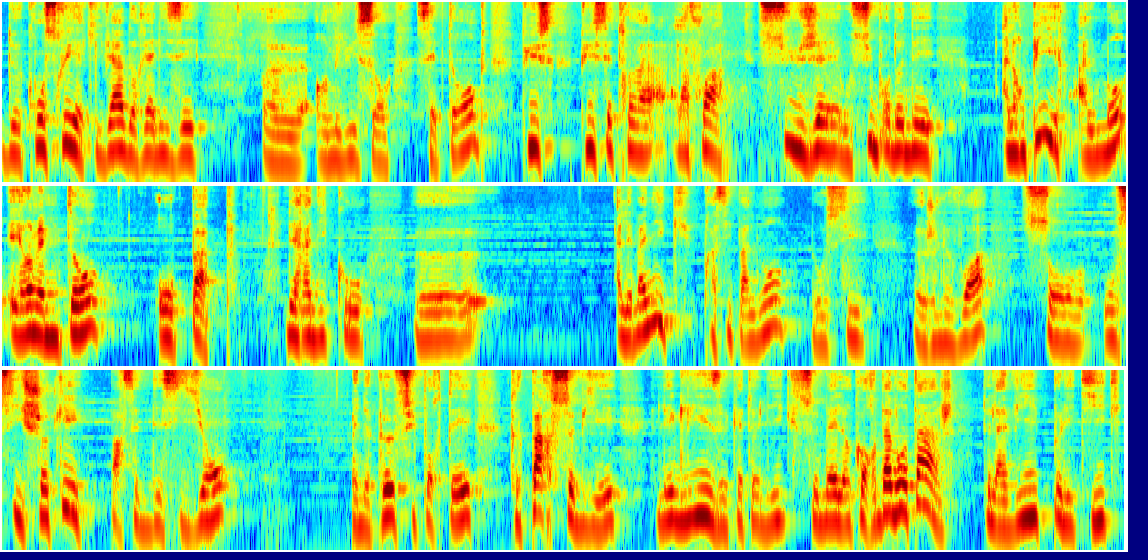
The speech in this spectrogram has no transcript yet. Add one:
de construire et qu'il vient de réaliser euh, en 1870 puissent, puissent, être à la fois sujets ou subordonnés à l'Empire allemand et en même temps au pape. Les radicaux euh, alémaniques principalement, mais aussi euh, je le vois, sont aussi choqués par cette décision et ne peuvent supporter que par ce biais, l'Église catholique se mêle encore davantage de la vie politique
